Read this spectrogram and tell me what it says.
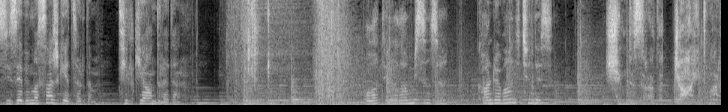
Size bir masaj getirdim. Tilki Andre'den. Polat yaralanmışsın sen. Kan revan içindesin. Şimdi sırada Cahit var.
